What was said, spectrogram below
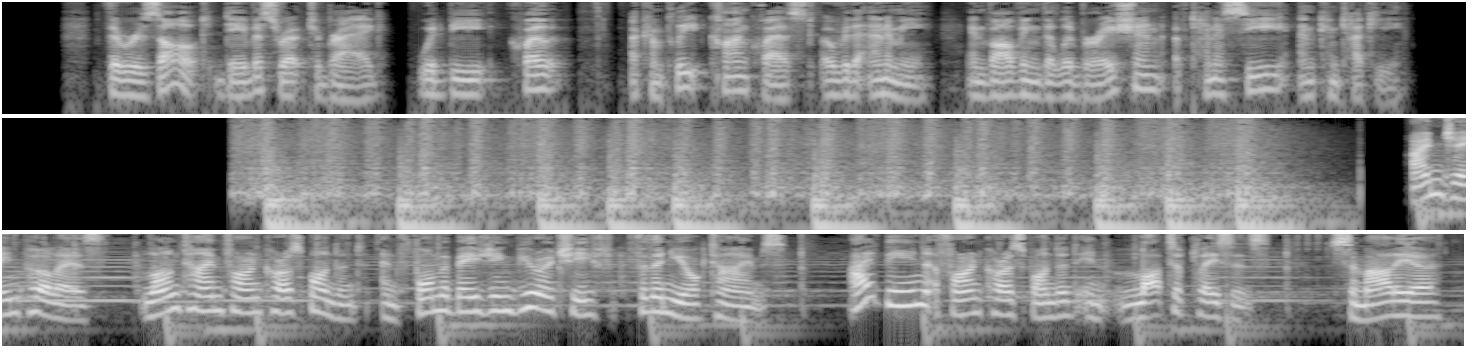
The result, Davis wrote to Bragg, would be, quote, a complete conquest over the enemy involving the liberation of Tennessee and Kentucky. I'm Jane Perlez, longtime foreign correspondent and former Beijing bureau chief for the New York Times. I've been a foreign correspondent in lots of places. Somalia,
